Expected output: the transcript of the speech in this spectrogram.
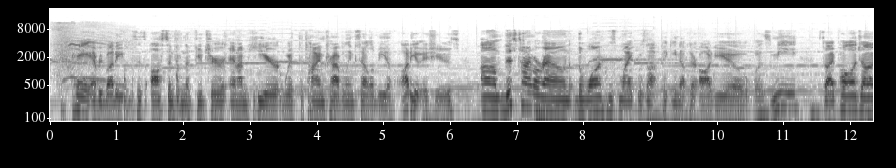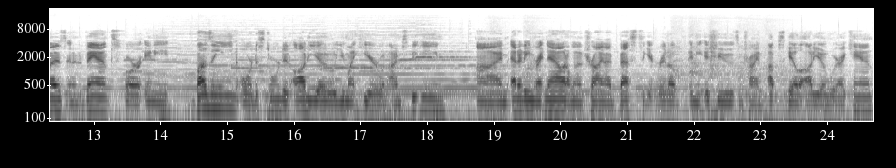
Hey everybody, this is Austin from the future, and I'm here with the time traveling celebi of audio issues. Um, this time around, the one whose mic was not picking up their audio was me, so I apologize in advance for any buzzing or distorted audio you might hear when I'm speaking. I'm editing right now, and I'm going to try my best to get rid of any issues and try and upscale the audio where I can.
